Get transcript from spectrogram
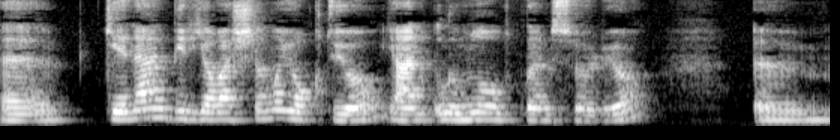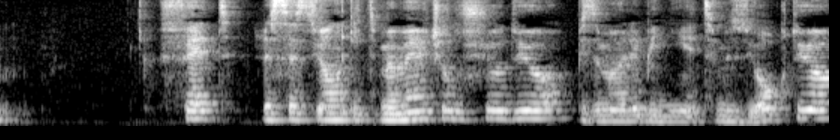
e, genel bir yavaşlama yok diyor. Yani ılımlı olduklarını söylüyor. Fed resesyona itmemeye çalışıyor diyor. Bizim öyle bir niyetimiz yok diyor.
